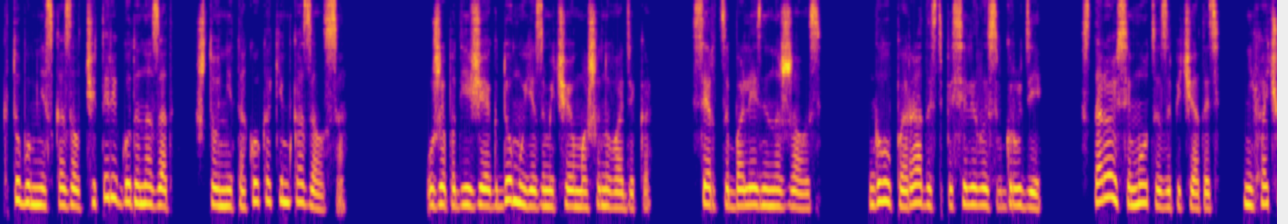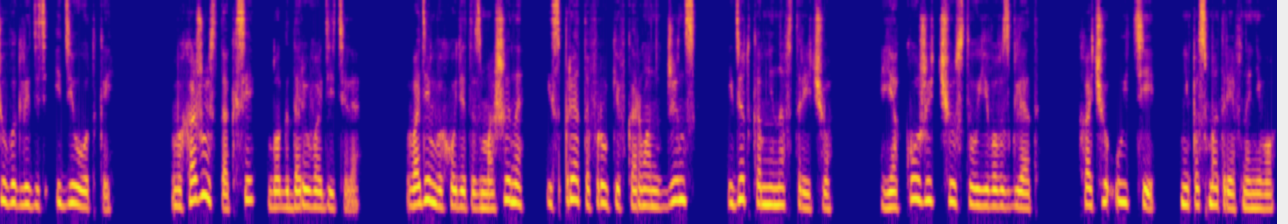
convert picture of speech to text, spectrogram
Кто бы мне сказал четыре года назад, что не такой, каким казался? Уже подъезжая к дому, я замечаю машину Вадика. Сердце болезненно сжалось. Глупая радость поселилась в груди. Стараюсь эмоции запечатать, не хочу выглядеть идиоткой. Выхожу из такси, благодарю водителя. Вадим выходит из машины и, спрятав руки в карман джинс, идет ко мне навстречу. Я кожей чувствую его взгляд. Хочу уйти, не посмотрев на него.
